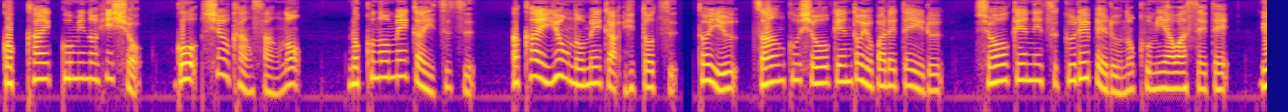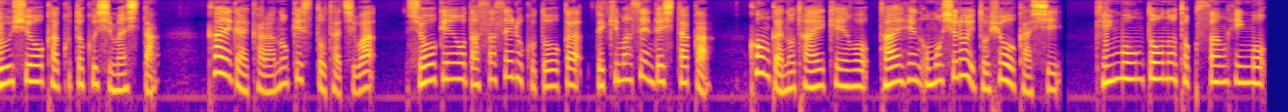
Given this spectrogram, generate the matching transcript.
国会組の秘書呉週刊さんの6の目が5つ、赤い4の目が1つという残空証券と呼ばれている証券につくレベルの組み合わせで優勝を獲得しました。海外からのゲストたちは証言を出させることができませんでしたが、今回の体験を大変面白いと評価し、金門島の特産品も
